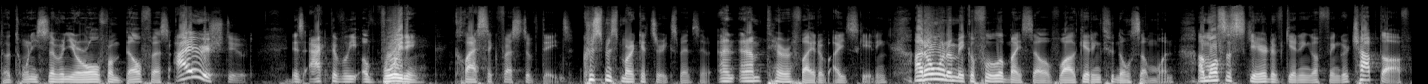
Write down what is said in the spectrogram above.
the 27 year old from Belfast, Irish dude, is actively avoiding classic festive dates. Christmas markets are expensive, and, and I'm terrified of ice skating. I don't want to make a fool of myself while getting to know someone. I'm also scared of getting a finger chopped off.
